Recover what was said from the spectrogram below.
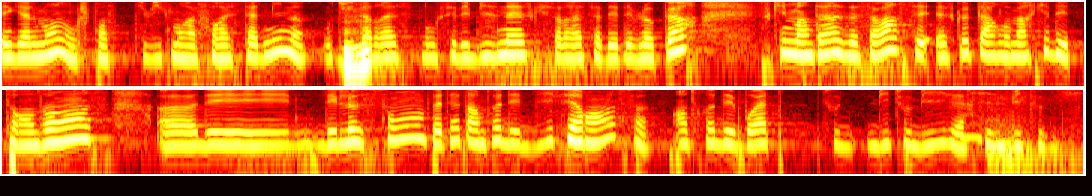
également, donc je pense typiquement à Forest Admin, où tu mhm. t'adresses, donc c'est des business qui s'adressent à des développeurs. Ce qui m'intéresse de savoir, c'est est-ce que tu as remarqué des tendances, euh, des, des, leçons, peut-être un peu des différences entre des boîtes B2B versus B2D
